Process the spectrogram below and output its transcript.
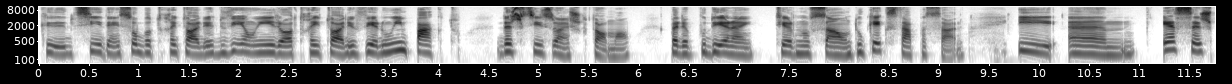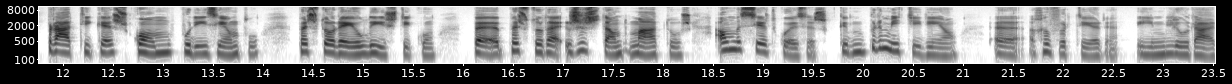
que decidem sobre o território deviam ir ao território ver o impacto das decisões que tomam para poderem ter noção do que é que se está a passar. E um, essas práticas, como, por exemplo, pastoreio holístico, pastoreio, gestão de matos, há uma série de coisas que me permitiriam uh, reverter e melhorar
